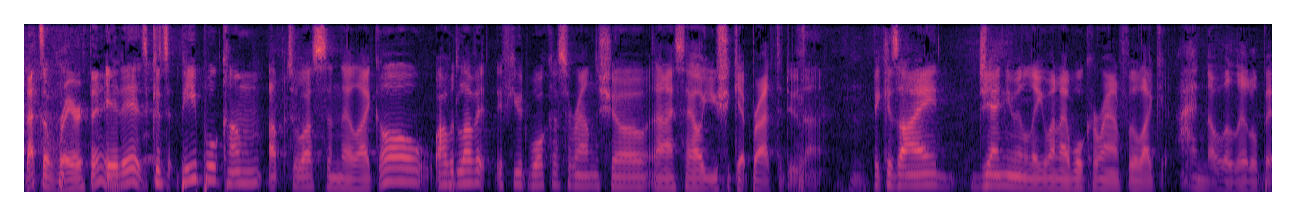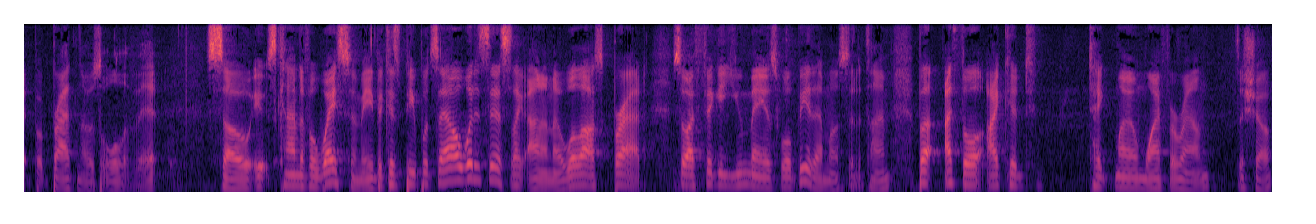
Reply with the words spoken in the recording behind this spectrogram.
That's a rare thing. It is because people come up to us and they're like, "Oh, I would love it if you'd walk us around the show." And I say, "Oh, you should get Brad to do that," mm-hmm. because I genuinely, when I walk around, feel like I know a little bit, but Brad knows all of it. So it's kind of a waste for me because people would say, "Oh, what is this?" Like I don't know. We'll ask Brad. So I figure you may as well be there most of the time. But I thought I could take my own wife around the show,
